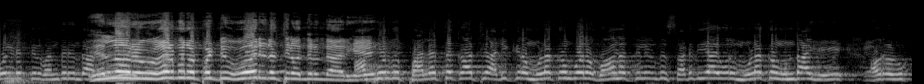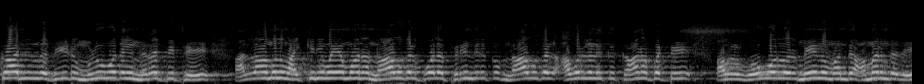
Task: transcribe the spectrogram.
ஓரிடத்தில் வந்திருந்தார்கள். எல்லோரும் உயர்மனப்பட்டு ஓரிடத்தில் வந்திருந்தார்கள். அப்பொழுது பலத்த காற்று அடிக்கிற முழக்கம் போல வானத்திலிருந்து சடுதியாய் ஒரு முழக்கம் உண்டாகி அவர்கள் உட்கார்ந்திருந்த வீடு முழுவதையும் நிரப்பிட்டு அல்லாமலும் அக்கினிமயமான நாவுகள் போல பிரிந்திருக்கும் நாவுகள் அவர்களுக்கு காணப்பட்டு அவர்கள் ஒவ்வொருவர் மேலும் வந்து அமர்ந்தது.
